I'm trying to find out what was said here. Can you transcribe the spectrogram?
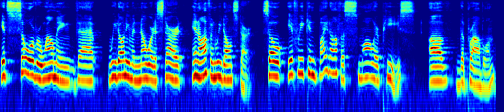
it's so overwhelming that we don't even know where to start, and often we don't start. So if we can bite off a smaller piece of the problem,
